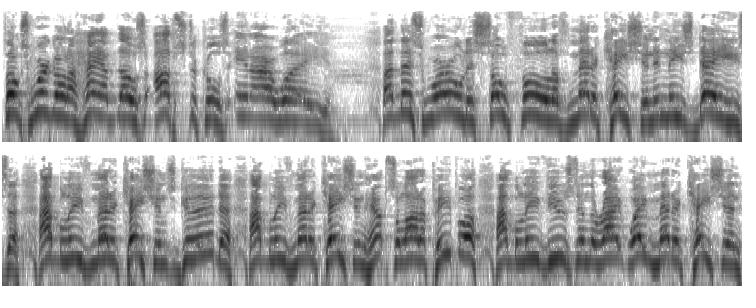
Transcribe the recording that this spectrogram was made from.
Folks, we're going to have those obstacles in our way. Uh, this world is so full of medication in these days. Uh, I believe medication's good. Uh, I believe medication helps a lot of people. I believe used in the right way, medication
